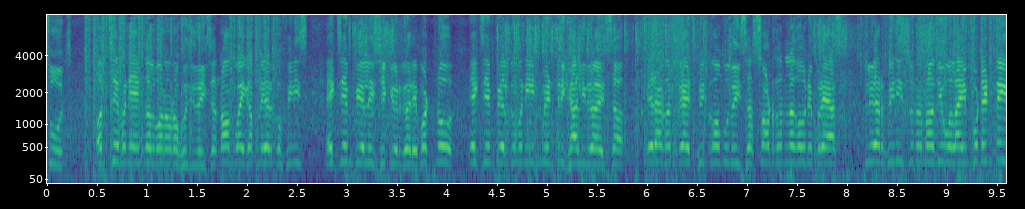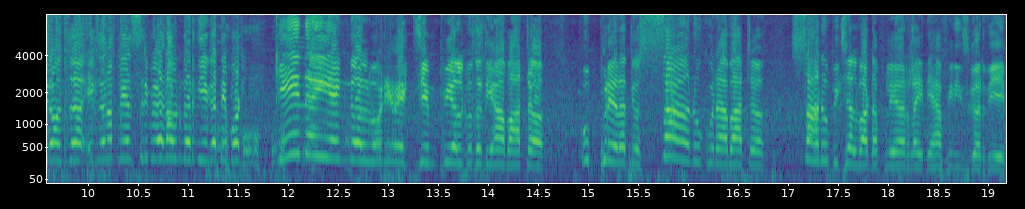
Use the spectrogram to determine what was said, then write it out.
सोच। अझै पनि एङ्गल बनाउन खोजिँदैछ। नक भएका प्लेयरको फिनिस एक्जेम्पियलले सिक्योर गरे बट नो एक्जेम्पियलको पनि इन्भेन्ट्री खाली रहेछ। एरागनको एचपी कम हुँदैछ सर्टगन लगाउने प्रयास। प्लेयर फिनिस हुन नदिउँ होला इम्पोर्टेन्ट रहन्छ। एकजना प्लेयर श्रीपिला डाउन गरिदिएका थिए बट के नै एङ्गल बन्यो एक्जेम्पियलको त त्यहाँबाट। उफ्रेर त्यो सानो कुनाबाट सानो पिक्सलबाट प्लेयरलाई त्यहाँ फिनिस गरिदिए।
